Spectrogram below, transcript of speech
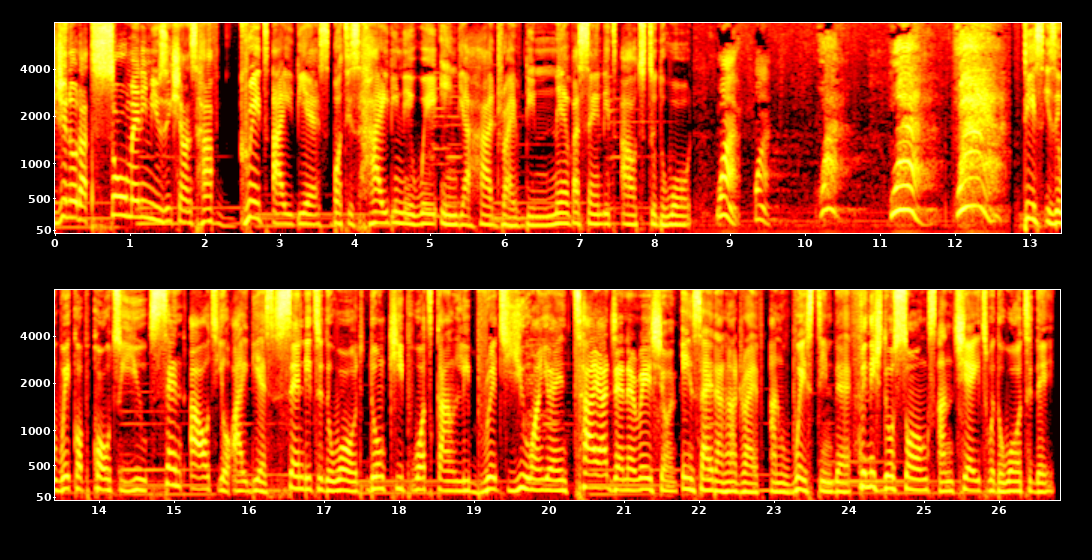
Did you know that so many musicians have great ideas but is hiding away in their hard drive? They never send it out to the world. Why? Why? Why? Why? Why? This is a wake up call to you. Send out your ideas, send it to the world. Don't keep what can liberate you and your entire generation inside an hard drive and wasting there. Finish those songs and share it with the world today.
